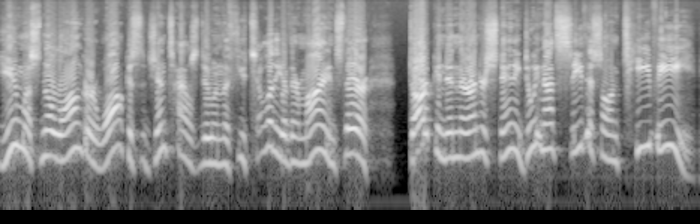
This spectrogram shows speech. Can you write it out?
you must no longer walk as the Gentiles do in the futility of their minds. They are darkened in their understanding. Do we not see this on TV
